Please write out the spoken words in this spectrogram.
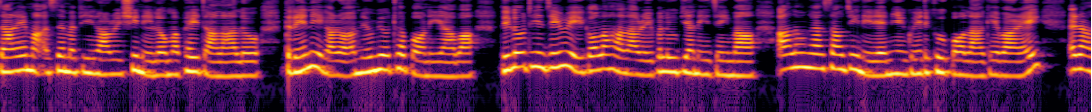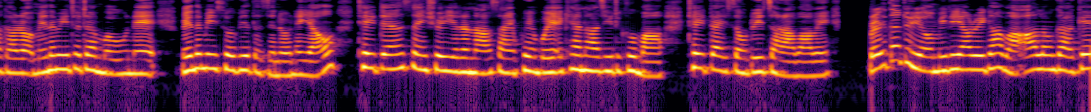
ကြားထဲမှာအဆင်မပြေတာတွေရှိနေလို့မဖိတ်တာလားလို့သတင်းတွေကတော့အမျိုးမျိုးထွက်ပေါ်နေတာပါဒီလိုထင်ကြီးတွေကောလာဟာလာတွေဘလူပြန်နေချိန်မှာအားလုံးကစောင့်ကြည့်နေတဲ့မြင်ကွင်းတစ်ခုပေါ်လာခဲ့ပါတယ်အဲ့ဒါကတော့မင်းသမီးထက်ထက်မဟုတ်နဲ့မင်းသမီးဆိုဗီယက်သဇင်တို့နှစ်ယောက်ထိတ်တန်းစိန်ရွှေရတနာဆိုင်ဖွင့်ပွဲအခမ်းအနားကြီးတစ်ခုမှာထိတ်တိုက်ဆုံတွေ့ကြတာပါပဲပရိသတ်တွေရောမီဒီယာတွေကပါအားလုံးကကဲ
